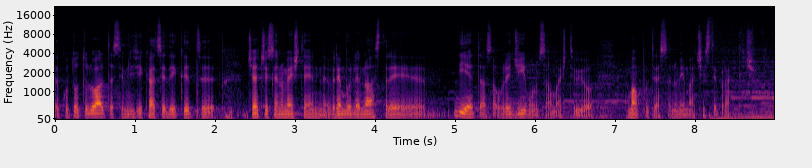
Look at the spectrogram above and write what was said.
uh, cu totul o altă semnificație decât uh, ceea ce se numește în vremurile noastre uh, dieta sau regimul sau mai știu eu cum am putea să numim aceste practici.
